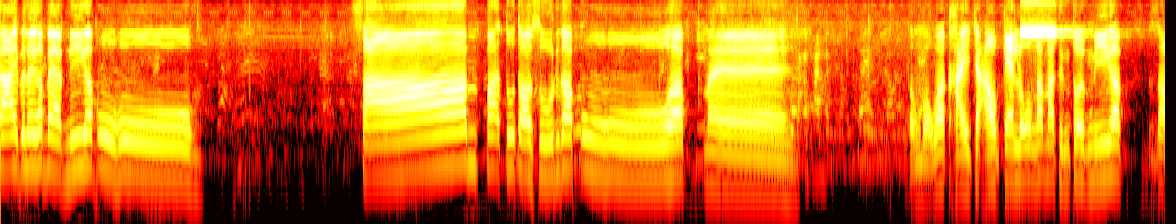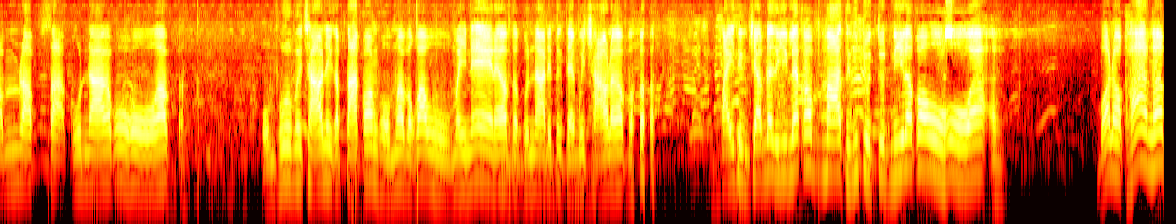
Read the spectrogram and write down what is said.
กลๆไปเลยครับแบบนี้ครับโอ้โหสามประตูต่อศูนย์ครับโอ้โหครับแม่ต้องบอกว่าใครจะเอาแกนลงครับมาถึงตรงนี้ครับ สำหรับสกุลนาครับ โอ้โหครับ ผมพูดเมื่อเช้านี่กับตากล้องผมครับบอกว่าโอ้โหไม่แน่นะครับสกุลนาได้ตั้งแต่เมื่อเช้าแล้วครับ ไปถึงแชมป์ได้จริงๆแล้วก็มาถึงจุดจุดนี้แล้วก็โอ้โหอะบอลออกข้างครับ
